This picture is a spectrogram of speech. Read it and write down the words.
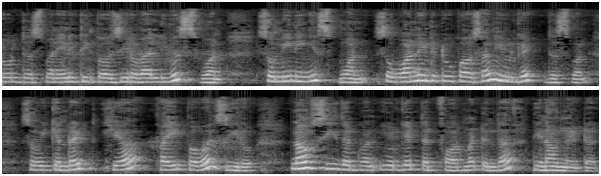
told this one. Anything power 0 value is 1. So meaning is 1. So 1 into 2 power 7 you will get this one. So we can write here 5 power 0. Now see that one. You will get that format in the denominator.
